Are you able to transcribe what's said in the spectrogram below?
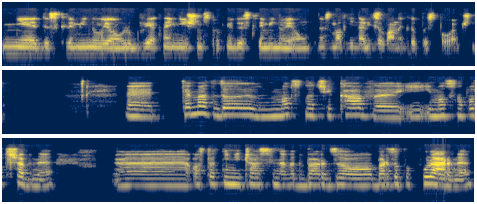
nie dyskryminują lub w jak najmniejszym stopniu dyskryminują zmarginalizowane grupy społeczne. E, temat do, mocno ciekawy i, i mocno potrzebny. E, ostatnimi czasy nawet bardzo, bardzo popularny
